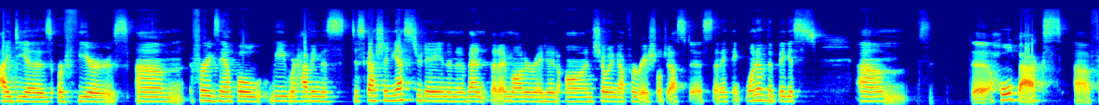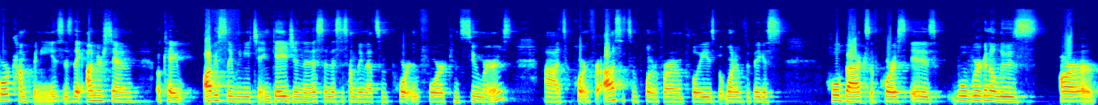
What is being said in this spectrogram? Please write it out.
ideas or fears. Um, for example, we were having this discussion yesterday in an event that I moderated on showing up for racial justice. And I think one of the biggest um, the holdbacks uh, for companies is they understand okay, obviously we need to engage in this, and this is something that's important for consumers. Uh, it's important for us, it's important for our employees, but one of the biggest holdbacks, of course, is well, we're going to lose our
